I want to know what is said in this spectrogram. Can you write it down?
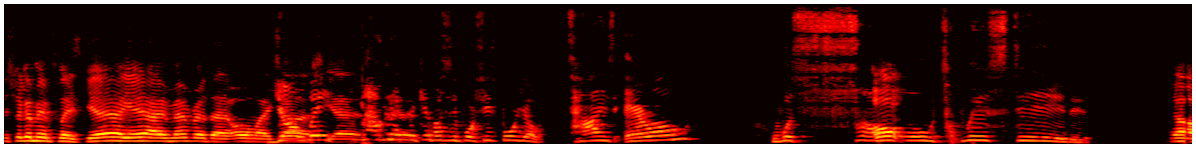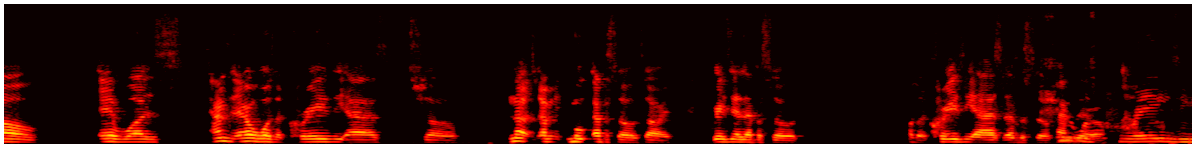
The Sugarman place. Yeah, yeah, I remember that. Oh my god. Yo, gosh, wait, yes, how could I forget about season four? Season four, yo, Times Arrow was so Oh. twisted. Yo, it was Times Arrow was a crazy ass show. Not I mean episode. Sorry, crazy ass episode. Was a crazy ass episode. It Times was Arrow. crazy,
